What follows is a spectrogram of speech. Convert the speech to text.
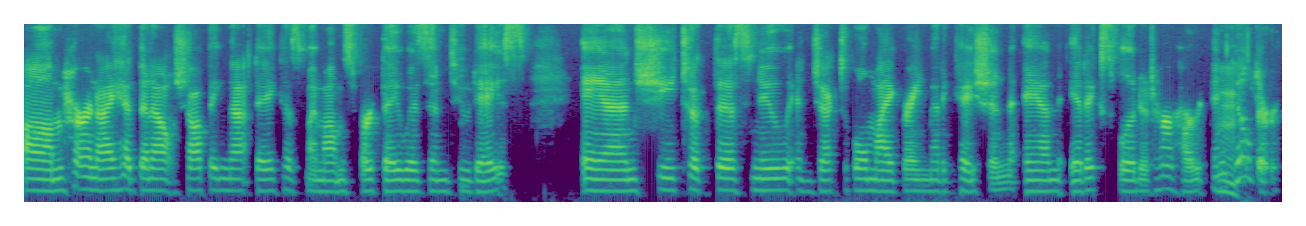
Um, her and I had been out shopping that day because my mom's birthday was in two days. And she took this new injectable migraine medication and it exploded her heart and Hmm. killed her.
